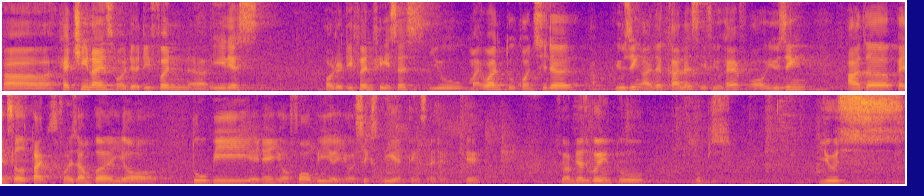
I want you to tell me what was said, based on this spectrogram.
uh, hatching lines for the different uh, areas or the different faces you might want to consider using other colors if you have or using other pencil types. For example your 2B and then your 4B and your 6B and things like that okay? So I'm just going to oops use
